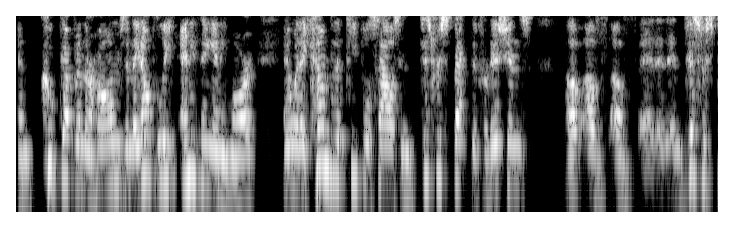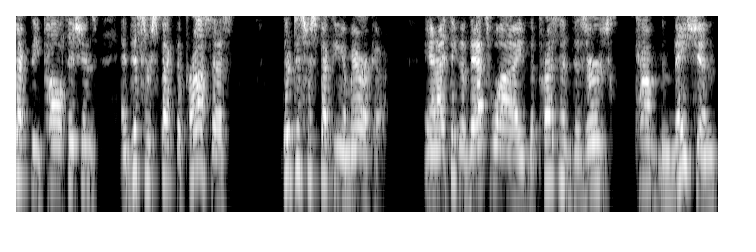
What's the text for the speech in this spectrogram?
and cooped up in their homes and they don't believe anything anymore. And when they come to the people's house and disrespect the traditions of, of, of and disrespect the politicians and disrespect the process, they're disrespecting America. And I think that that's why the president deserves condemnation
